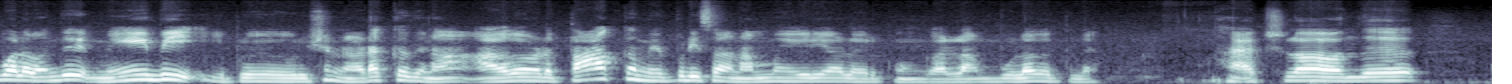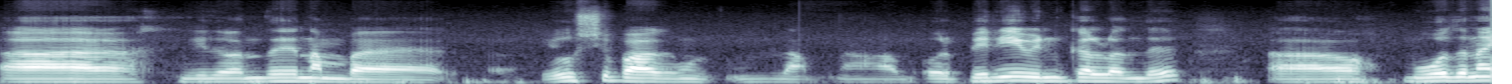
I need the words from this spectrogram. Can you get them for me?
போல் வந்து மேபி இப்படி ஒரு விஷயம் நடக்குதுன்னா அதோட தாக்கம் எப்படி சார் நம்ம ஏரியாவில் இருக்கும் எல்லாம் உலகத்தில்? ஆக்சுவலாக வந்து இது வந்து நம்ம யோசிச்சு பார்க்கலாம். ஒரு பெரிய விண்கல் வந்து மோதுனா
